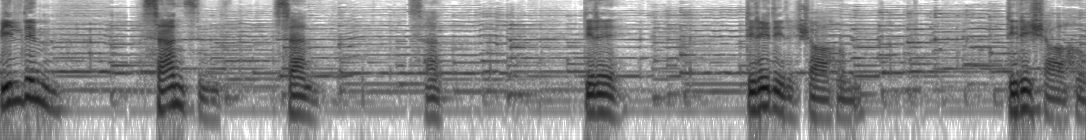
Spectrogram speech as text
Bildim sensin, sen, sen. Diri, diri diri şahım, diri şahım,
